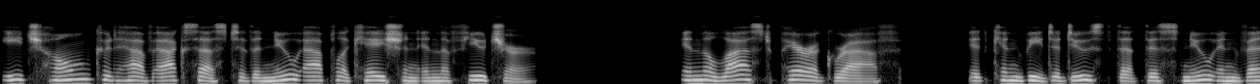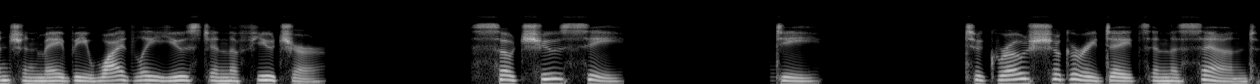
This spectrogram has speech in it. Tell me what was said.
each home could have access to the new application in the future. In the last paragraph, it can be deduced that this new invention may be widely used in the future. So choose C. D. To grow sugary dates in the sand,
